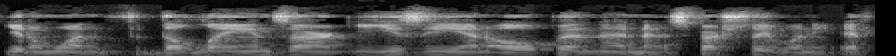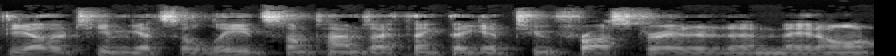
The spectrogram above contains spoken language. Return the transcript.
You know, when the lanes aren't easy and open, and especially when if the other team gets a lead, sometimes I think they get too frustrated and they don't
